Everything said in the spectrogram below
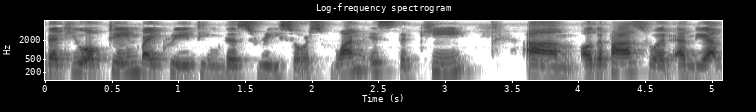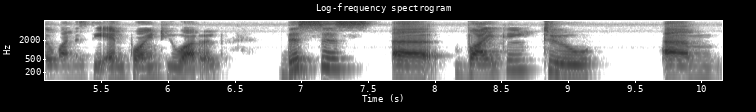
that you obtain by creating this resource. One is the key um, or the password, and the other one is the endpoint URL. This is uh, vital to um,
